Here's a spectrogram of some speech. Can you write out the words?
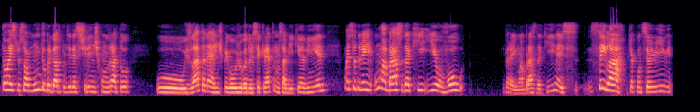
Então é isso, pessoal. Muito obrigado por terem assistido. A gente contratou o Slata, né? A gente pegou o jogador secreto, não sabia que ia vir ele. Mas tudo bem, um abraço daqui e eu vou. Peraí, um abraço daqui. É, sei lá o que aconteceu em mim.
